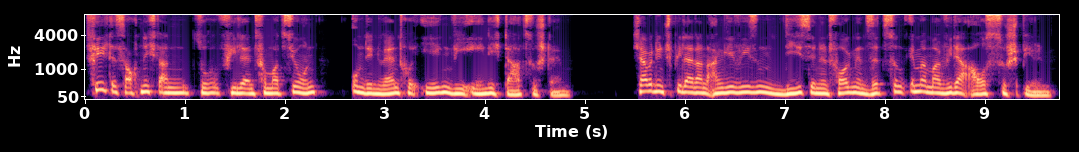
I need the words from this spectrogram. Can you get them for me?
fehlt es auch nicht an so viele Informationen, um den Vantro irgendwie ähnlich darzustellen. Ich habe den Spieler dann angewiesen, dies in den folgenden Sitzungen immer mal wieder auszuspielen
